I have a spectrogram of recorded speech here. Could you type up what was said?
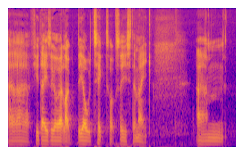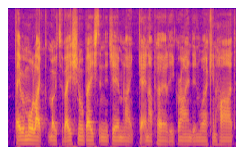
uh, a few days ago at like the old TikToks I used to make. Um, they were more like motivational based in the gym, like getting up early, grinding, working hard.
